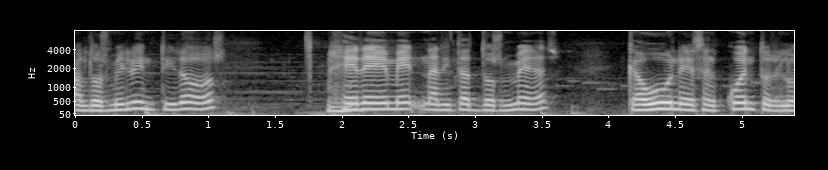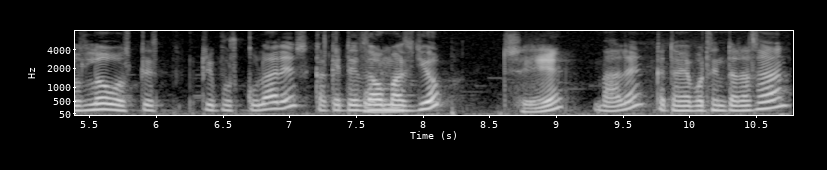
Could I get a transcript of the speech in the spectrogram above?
el 2022, Mhm. GRM n'ha editat dos més, que un és el cuento de los lobos Crep- crepusculares, que aquest és d'Homes Job, Sí? ¿vale? que també pot ser interessant,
